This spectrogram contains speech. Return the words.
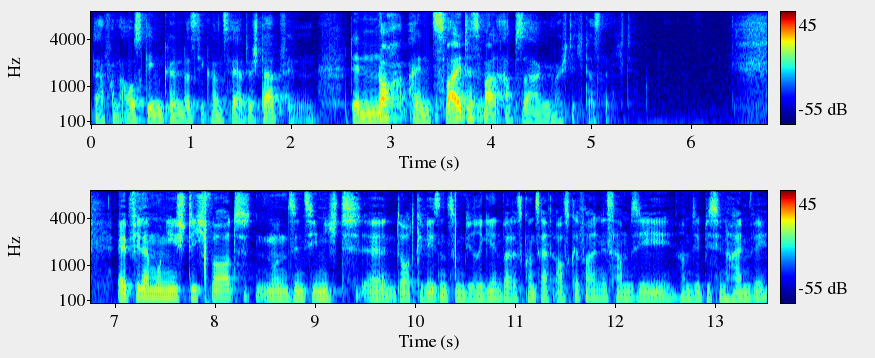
davon ausgehen können, dass die Konzerte stattfinden. Denn noch ein zweites Mal absagen möchte ich das nicht. Elbphilharmonie, Stichwort. Nun sind Sie nicht äh, dort gewesen zum Dirigieren, weil das Konzert ausgefallen ist. Haben Sie, haben Sie ein bisschen Heimweh?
